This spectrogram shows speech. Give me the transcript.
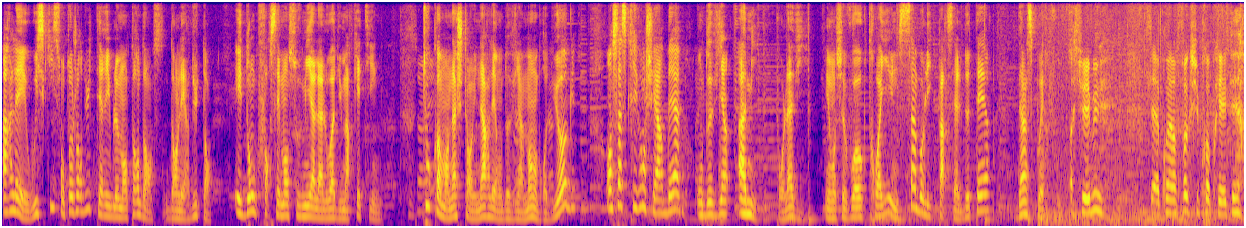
Harley et whisky sont aujourd'hui terriblement tendance dans l'air du temps, et donc forcément soumis à la loi du marketing. Tout comme en achetant une Harley on devient membre du Hog, en s'inscrivant chez Hardberg on devient ami pour la vie, et on se voit octroyer une symbolique parcelle de terre d'un square foot. Oh, je suis ému. C'est la première fois que je suis propriétaire.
